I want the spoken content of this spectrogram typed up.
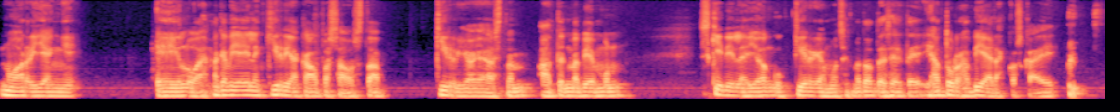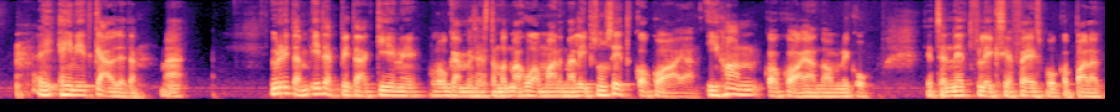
nuori jengi ei lue. Mä kävin eilen kirjakaupassa ostaa kirjoja ja sitten mä ajattelin, että mä vien mun skidille jonkun kirjan, mutta sitten mä totesin, että ei ihan turha viedä, koska ei, ei, ei niitä käytetä. Mä yritän itse pitää kiinni lukemisesta, mutta mä huomaan, että mä lipsun siitä koko ajan. Ihan koko ajan on niinku, että Netflix ja Facebook on paljon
